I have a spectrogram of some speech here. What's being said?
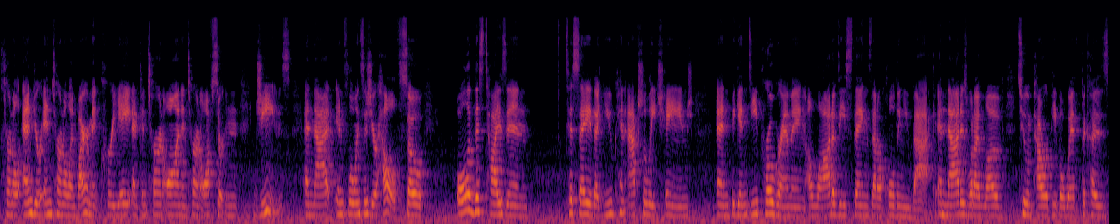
external and your internal environment create and can turn on and turn off certain genes and that influences your health so all of this ties in to say that you can actually change and begin deprogramming a lot of these things that are holding you back. And that is what I love to empower people with because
